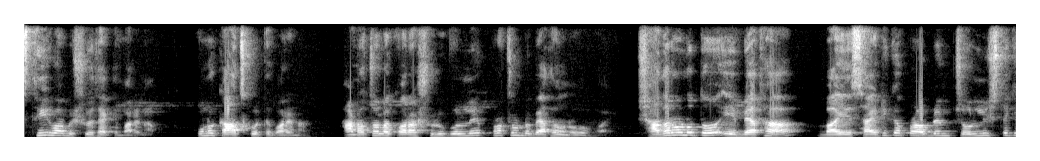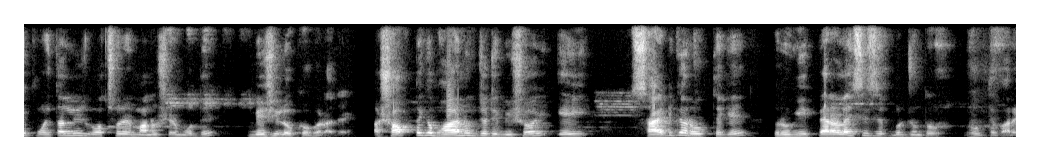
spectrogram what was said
স্থিরভাবে শুয়ে থাকতে পারে না, কোনো কাজ করতে পারে না। হাঁটাচলা করা শুরু করলে প্রচণ্ড ব্যথা অনুভব হয়। সাধারণত এই ব্যথা বা এই সাইটিকা প্রবলেম চল্লিশ থেকে পঁয়তাল্লিশ বছরের মানুষের মধ্যে বেশি লক্ষ্য করা যায়। আর সব থেকে ভয়ানক যেটি বিষয়, এই সাইটিকা রোগ থেকে রোগী প্যারালাইসিসের পর্যন্ত ভুগতে পারে,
